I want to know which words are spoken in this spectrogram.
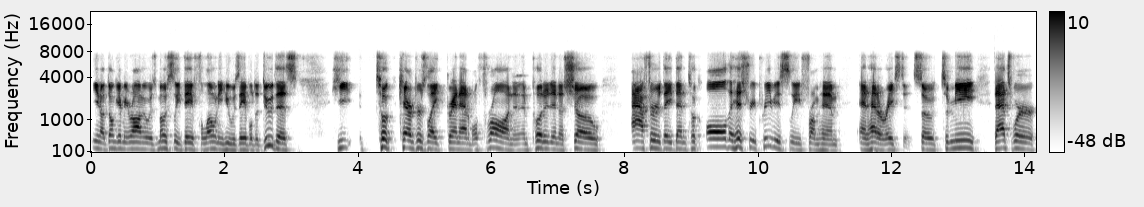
you know, don't get me wrong, it was mostly Dave Filoni who was able to do this. He took characters like Grand Admiral Thrawn and, and put it in a show after they then took all the history previously from him and had erased it. So to me, that's where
